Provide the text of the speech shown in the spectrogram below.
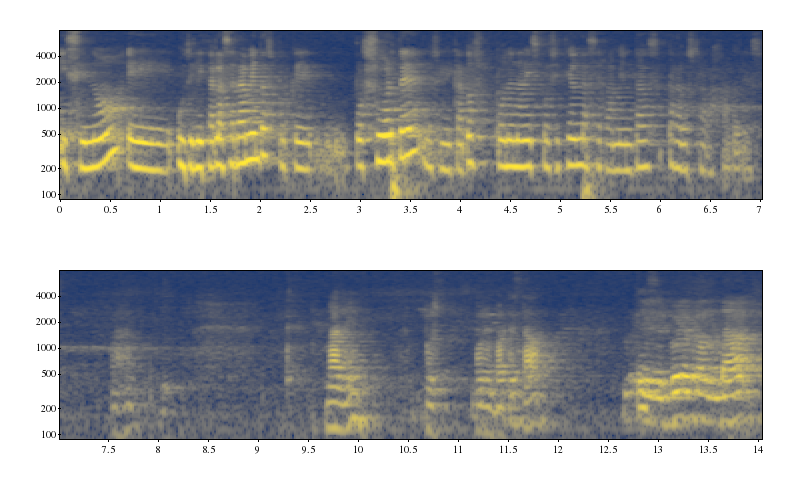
y si no, eh, utilizar las herramientas porque por suerte los sindicatos ponen a disposición las herramientas para los trabajadores. Ajá. Vale, pues por mi parte está. I us volia preguntar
